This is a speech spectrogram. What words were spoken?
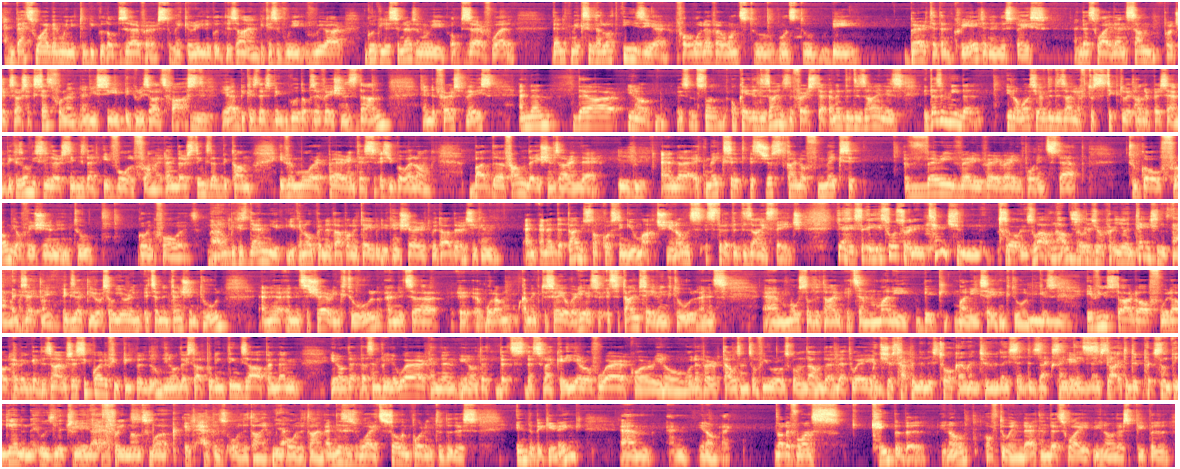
And that's why then we need to be good observers to make a really good design because if we if we are good listeners and we observe well then it makes it a lot easier for whatever wants to wants to be birthed and created in the space and that's why then some projects are successful and, and you see big results fast. Yeah because there's been good observations done in the first place. And then there are you know it's, it's not okay the design is the first step. And the design is it doesn't mean that you know once you have the design you have to stick to it 100% because obviously there's things that evolve from it. And there's things that become even more apparent as, as you go along. But the foundations are in there. And uh, it makes it it's just kind of makes it a very very very very important step to go from your vision into going forward you know? Because then you, you can open it up on a table you can share it with others you can and, and at that time it's not costing you much you know? It's, it's still at the design stage. Yeah, it's, it's also an intention tool So- as well, no? so- Because you're putting your intentions down. Exactly exactly. So you're in, it's an intention tool and, uh, and it's a sharing tool and it's a, uh what i'm coming to say over here is it's a time saving tool and it's um, most of the time it's a money big money saving tool because if you start off without having a design which i see quite a few people do you know they start putting things up and then you know that doesn't really work and then you know that that's that's like a year of work or you know whatever thousands of euros going down that, that way and Which just happened in this talk I went to. They said the exact same thing. They started to do, put something in, and it was literally It like happens. three months' work. it happens all the time Yeah. all the time and this is why it's so important to do this in the beginning um, and you know like not everyone's capable you know of doing that. And that's why you know there's people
